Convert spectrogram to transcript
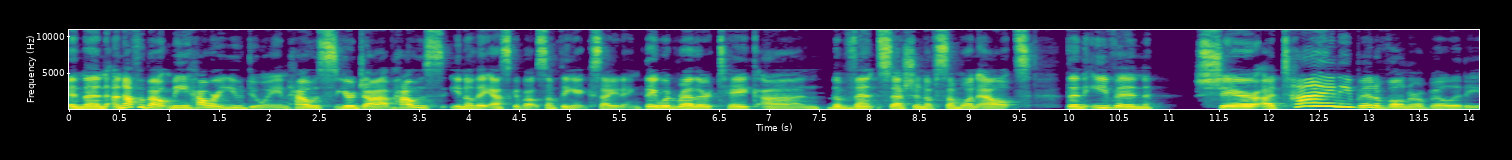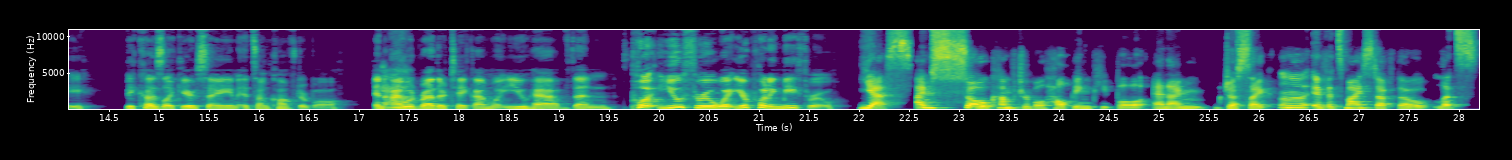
And then enough about me. How are you doing? How's your job? How's, you know, they ask about something exciting. They would rather take on the vent session of someone else than even share a tiny bit of vulnerability because like you're saying it's uncomfortable. And yeah. I would rather take on what you have than put you through what you're putting me through. Yes, I'm so comfortable helping people. And I'm just like, uh, if it's my stuff, though, let's,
